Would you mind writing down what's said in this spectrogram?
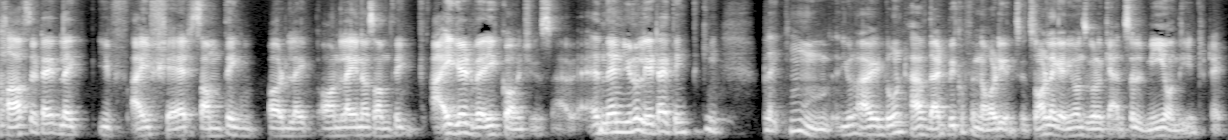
half the time like if I share something or like online or something I get very conscious and then you know later I think कि, like hmm you know I don't have that big of an audience it's not like anyone's going to cancel me on the internet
